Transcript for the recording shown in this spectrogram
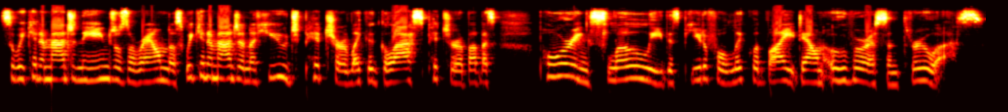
So we can imagine the angels around us. We can imagine a huge pitcher, like a glass pitcher above us, pouring slowly this beautiful liquid light down over us and through us.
